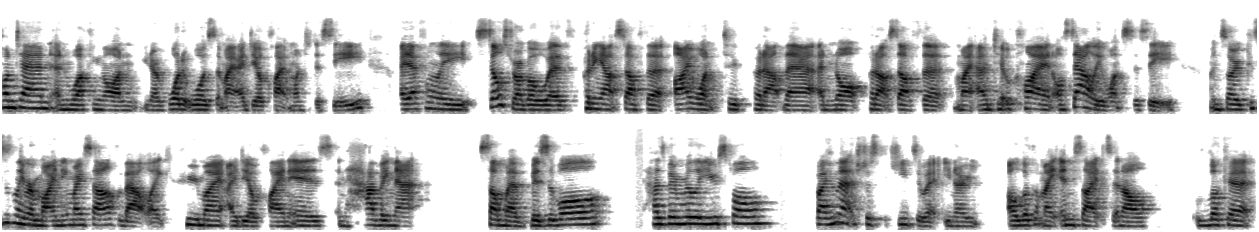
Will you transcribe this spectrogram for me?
content and working on, you know, what it was that my ideal client wanted to see. I definitely still struggle with putting out stuff that I want to put out there and not put out stuff that my ideal client or Sally wants to see. And so consistently reminding myself about like who my ideal client is and having that somewhere visible has been really useful. But I think that's just the key to it. You know, I'll look at my insights and I'll look at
